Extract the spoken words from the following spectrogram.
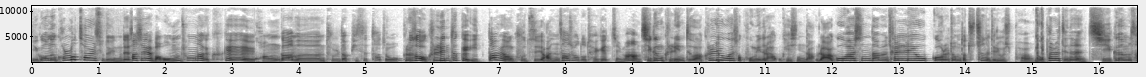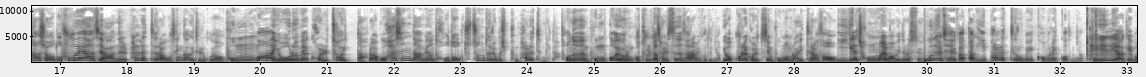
이거는 컬러 차일 수도 있는데 사실 막 엄청나게 크게 광감은 둘 다 비슷하죠. 그래서 글린트 게 있다면 굳이 안 사셔도 되겠지만 지금 글린트와 클리오에서 고민을 하고 계신다 라고 하신다면 클리오 거를 좀 더 추천을 드리고 싶어요. 이 팔레트는 지금 사셔도 후회하지 않을 팔레트라고 생각이 들고요. 봄과 여름에 걸쳐 있다 라고 하신다면 더더욱 추천드리고 싶은 팔레트입니다. 저는 봄 거, 여름 거 둘 다 잘 쓰는 사람이거든요. 여쿨에 걸친 봄웜 라이트라서 이게 정말 마음에 들었어요. 오늘 제가 딱 이 팔레트로 메이크업을 했거든요. daily하게 막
